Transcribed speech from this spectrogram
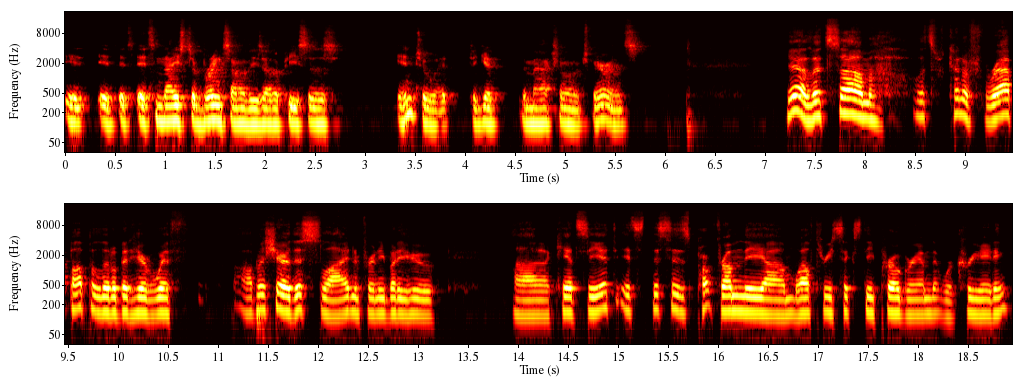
it, it it's it's nice to bring some of these other pieces into it to get the maximum experience. Yeah, let's um let's kind of wrap up a little bit here with I'm going to share this slide and for anybody who uh, can't see it, it's this is from the um, Wealth 360 program that we're creating.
